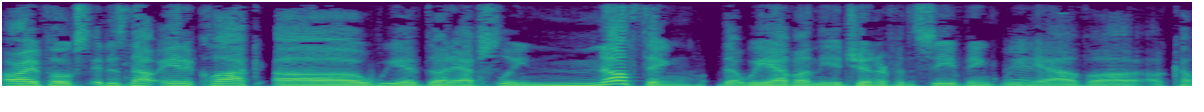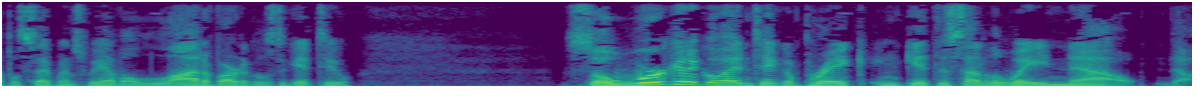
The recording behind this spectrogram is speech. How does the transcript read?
All right, folks, it is now 8 o'clock. Uh, we have done absolutely nothing that we have on the agenda for this evening. We have uh, a couple segments. We have a lot of articles to get to. So we're going to go ahead and take a break and get this out of the way now. Now,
